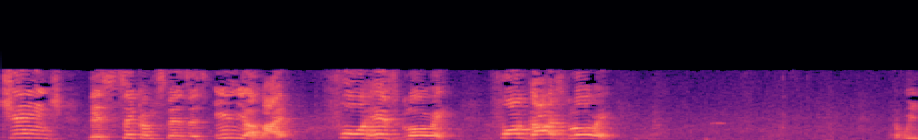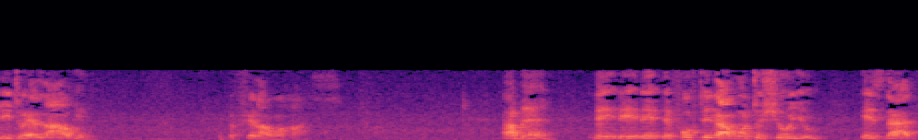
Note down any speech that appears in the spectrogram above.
change the circumstances in your life for His glory, for God's glory. And we need to allow Him to fill our hearts. Amen. The, the, the, the fourth thing I want to show you is that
